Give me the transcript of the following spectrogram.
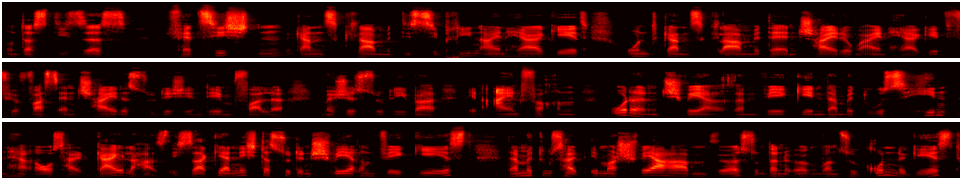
und dass dieses Verzichten ganz klar mit Disziplin einhergeht und ganz klar mit der Entscheidung einhergeht, für was entscheidest du dich in dem Falle. Möchtest du lieber den einfachen oder den schwereren Weg gehen, damit du es hinten heraus halt geil hast. Ich sage ja nicht, dass du den schweren Weg gehst, damit du es halt immer schwer haben wirst und dann irgendwann zugrunde gehst,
